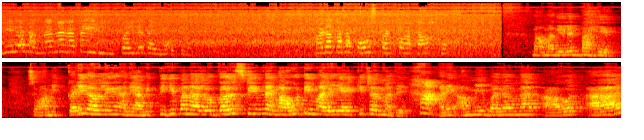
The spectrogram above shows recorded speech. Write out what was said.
मीला सांगणार ना ना तर येईल पहिले जाईल मग इकडे. कडक असा पाऊस पडतो आता मामा गेलेत बाहेर सो आम्ही कडी लावले आणि आम्ही तिघी पण आलो गर्ल्स टीम नाही माऊ टीम आलेली आहे किचनमध्ये हा. आणि आम्ही बनवणार आहोत आज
